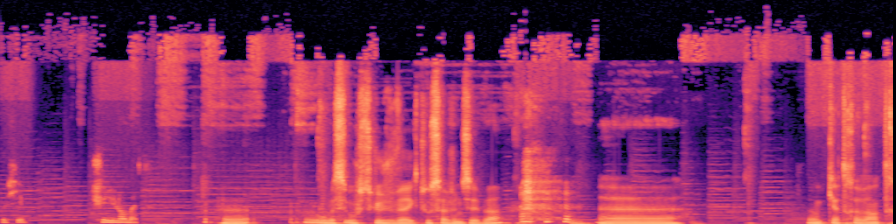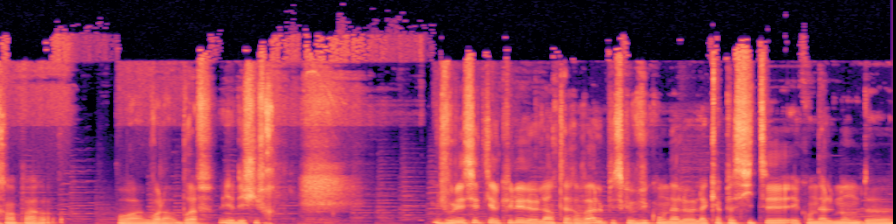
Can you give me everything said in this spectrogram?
Possible. Je suis nul en maths. Euh, où est-ce où est-ce que je vais avec tout ça, je ne sais pas. Euh, donc 80 trains par... Ouais, voilà, bref, il y a des chiffres. Je voulais essayer de calculer le- l'intervalle, puisque vu qu'on a le- la capacité et qu'on a le nombre de,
